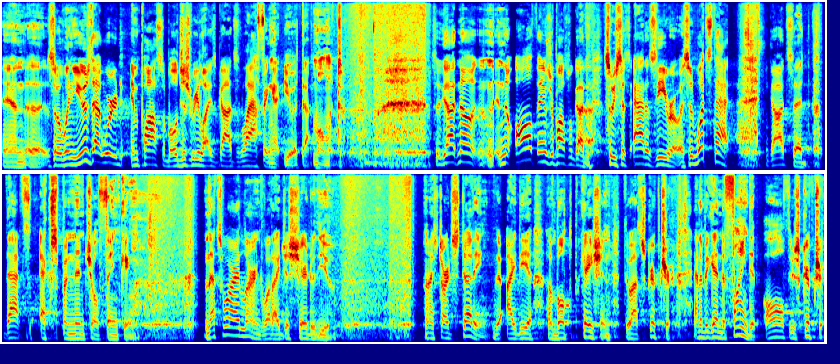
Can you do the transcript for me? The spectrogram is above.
And uh, so when you use that word impossible, just realize God's laughing at you at that moment. So God, no, no, all things are possible, God. So he says, add a zero. I said, what's that? God said, that's exponential thinking. And that's where I learned what I just shared with you. And I started studying the idea of multiplication throughout Scripture. And I began to find it all through Scripture.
